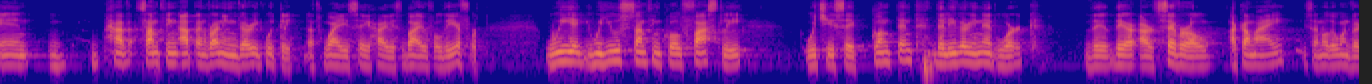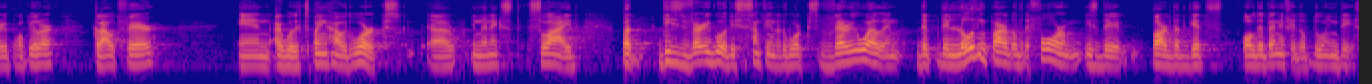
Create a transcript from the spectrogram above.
and have something up and running very quickly. That's why I say is value for the effort. We, we use something called Fastly, which is a content delivery network. The, there are several. Akamai is another one very popular, Cloudflare, and I will explain how it works uh, in the next slide. But this is very good. This is something that works very well. And the, the loading part of the form is the part that gets all the benefit of doing this.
